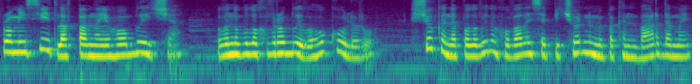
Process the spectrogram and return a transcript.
Промінь світла впав на його обличчя, воно було хворобливого кольору, щоки наполовину ховалися під чорними бакенбардами,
